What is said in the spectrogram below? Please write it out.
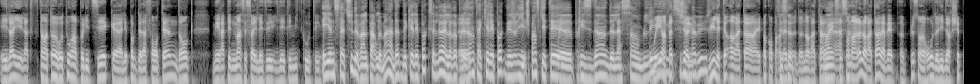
Et là, il a tenté un retour en politique euh, à l'époque de La Fontaine. Donc, mais rapidement, c'est ça, il a, été, il a été mis de côté. Et il y a une statue devant le Parlement. À date de quelle époque, celle-là? Elle représente à quelle époque déjà? Je pense qu'il était président de l'Assemblée. Oui, en fait, si je m'abuse. Lui, il était orateur. À l'époque, on parlait d'un orateur. à ce moment-là, l'orateur avait plus un rôle de leadership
